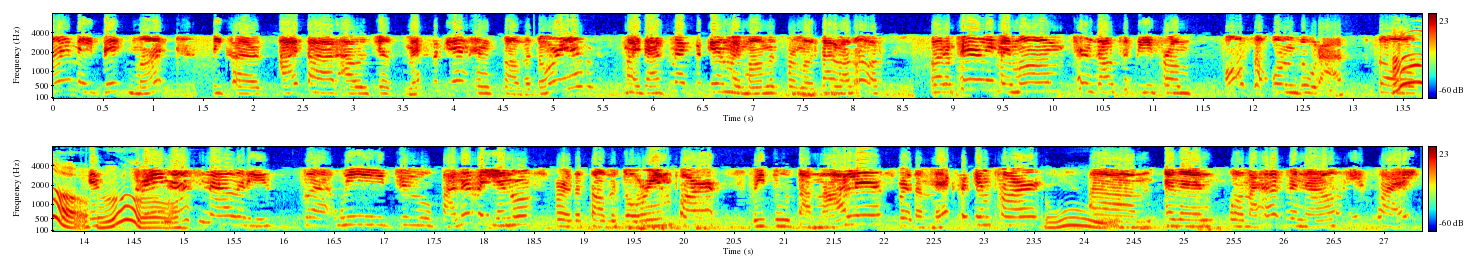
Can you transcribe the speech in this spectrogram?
I'm a big mutt because I thought I was just Mexican and Salvadorian. My dad's Mexican, my mom is from El Salvador. But apparently my mom turns out to be from also Honduras. So Oh. it's Ooh. three nationalities, but we do panes rellenos for the Salvadorian part. We do tamales for the Mexican part. Ooh. Um, and then, well, my husband now, he's white.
